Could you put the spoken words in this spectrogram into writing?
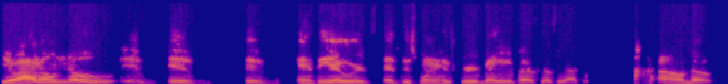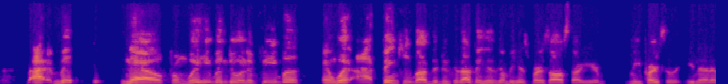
Yo, I don't know if if if Anthony Edwards at this point in his career better than Pascal Siakam. I don't know. I but now from what he been doing in FIBA And what I think he about to do, because I think this is gonna be his first All Star year. Me personally, you know what I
